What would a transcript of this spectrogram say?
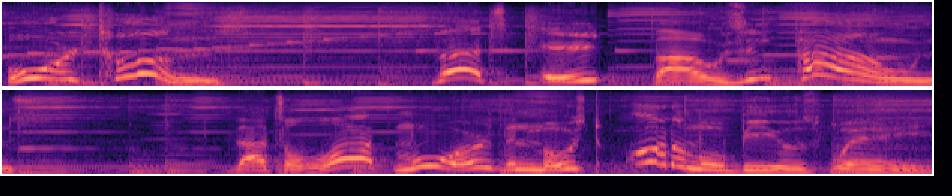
four tons. That's 8,000 pounds. That's a lot more than most automobiles weigh.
